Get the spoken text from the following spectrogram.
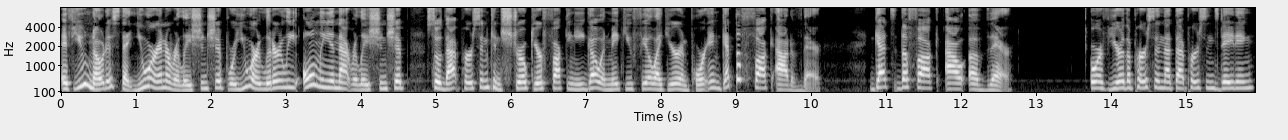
if you notice that you are in a relationship where you are literally only in that relationship so that person can stroke your fucking ego and make you feel like you're important, get the fuck out of there. Get the fuck out of there. Or if you're the person that that person's dating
